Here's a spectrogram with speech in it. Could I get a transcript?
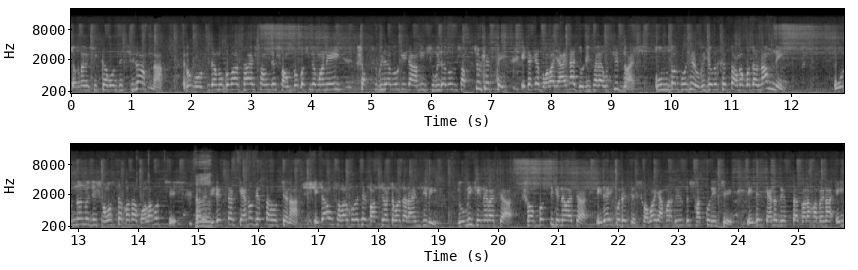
তখন আমি শিক্ষামন্ত্রী ছিলাম না, এবং অর্পিতা মুখোপাধ্যায়ের সঙ্গে সম্পর্ক ছিল মানে এই সব সুবিধাভোগী, এটা আমি সুবিধাভোগী সবকিছুর ক্ষেত্রেই, এটাকে বলা যায় না জড়ি ফেলা উচিত নয়। কুন্তল ঘোষের অভিযোগের ক্ষেত্রে আমার কোথাও নাম নেই। অন্যান্য যে সংস্থার কথা বলা হচ্ছে তাহলে ডিরেক্টর কেন গ্রেপ্তার হচ্ছে না? এটাও সবার করেছেন পার্থ চট্টোপাধ্যায়ের আইনজীবী। জমি কেনা বেচা সম্পত্তি কেনা বেচা এটাই করেছে। সবাই আমার বিরুদ্ধে সাক্ষ্য দিচ্ছে। এদের কেন গ্রেফতার করা হবে না? এই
